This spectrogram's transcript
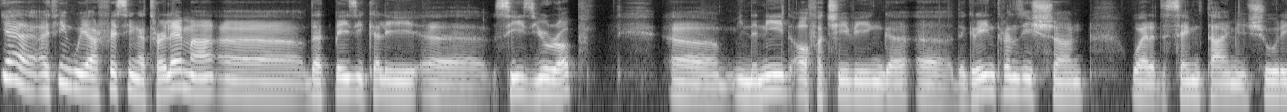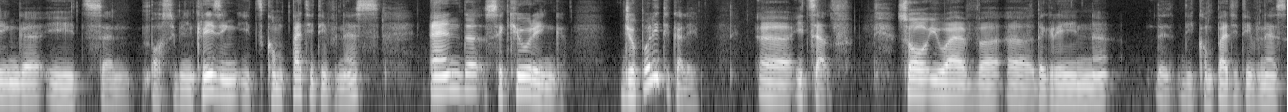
Yeah, I think we are facing a trilemma uh, that basically sees Europe in the need of achieving the green transition while at the same time ensuring its and possibly increasing its competitiveness and securing geopolitically uh, itself. So you have uh, uh, the green, the, the, competitiveness,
